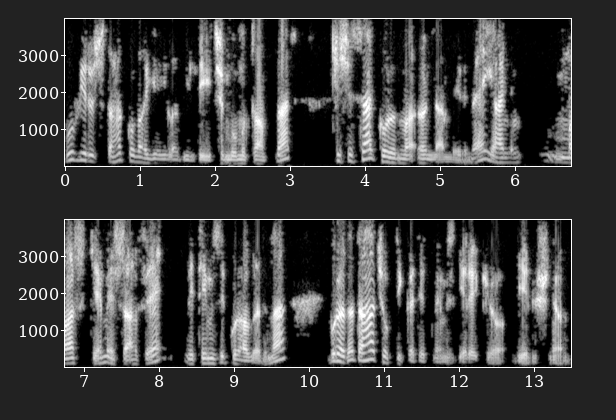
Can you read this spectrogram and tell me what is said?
bu virüs daha kolay yayılabildiği için bu mutantlar kişisel korunma önlemlerine yani maske, mesafe ve temizlik kurallarına burada daha çok dikkat etmemiz gerekiyor diye düşünüyorum.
